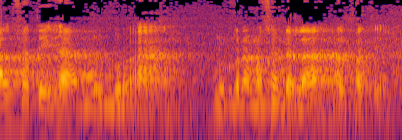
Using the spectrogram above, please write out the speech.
Al-Fatihah Al-Quran Al-Quran maksudnya adalah Al-Fatihah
